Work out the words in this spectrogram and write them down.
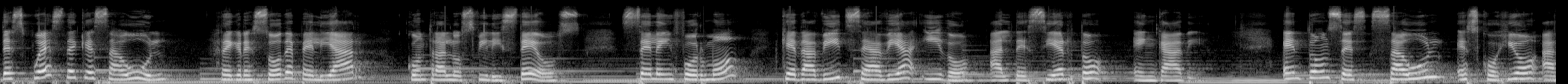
Después de que Saúl regresó de pelear contra los filisteos, se le informó que David se había ido al desierto en Gadi. Entonces Saúl escogió a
